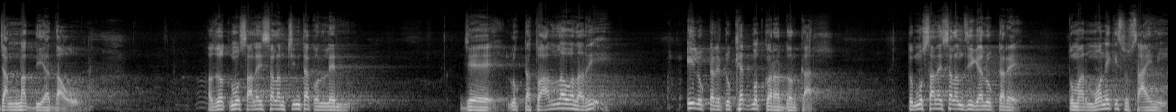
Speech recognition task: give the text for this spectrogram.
জান্নাত দিয়া দাও। হজরত মুসা আলাইসাল্লাম চিন্তা করলেন যে লোকটা তো আল্লাহওয়ালা রে। এই লোকটার একটু খেদমত করার দরকার। তো মুসা আলাইসাল্লাম জিগা লোকটারে তোমার মনে কিছু চায়নি?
